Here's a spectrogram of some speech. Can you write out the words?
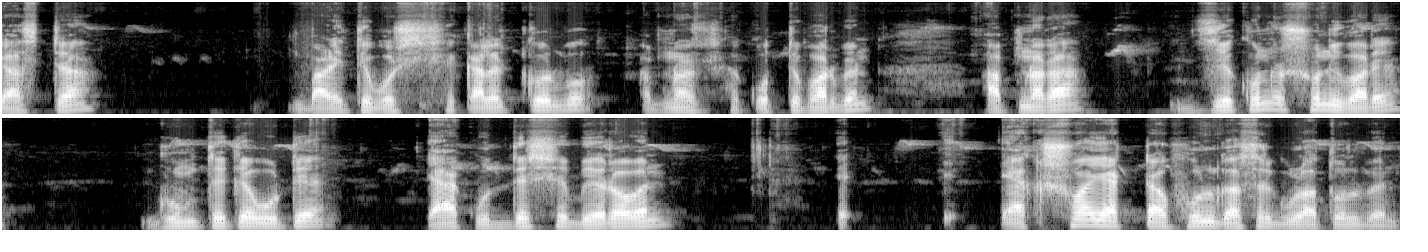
গাছটা বাড়িতে বসে কালেক্ট করব, আপনারা করতে পারবেন। আপনারা যে কোনো শনিবারে ঘুম থেকে উঠে এক উদ্দেশ্যে বের হবেন, এ- এ- একশো একটা ফুল গাছের গুঁড়া তুলবেন।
